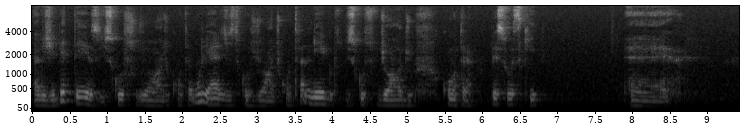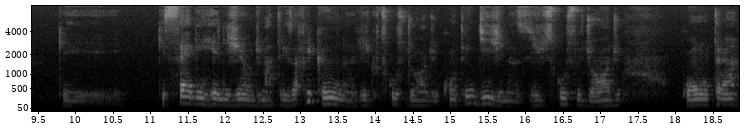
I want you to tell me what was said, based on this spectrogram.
LGBTs, discurso de ódio contra mulheres, discurso de ódio contra negros, discurso de ódio contra pessoas que, é, que, que seguem religião de matriz africana, discurso de ódio contra indígenas, discurso de ódio contra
